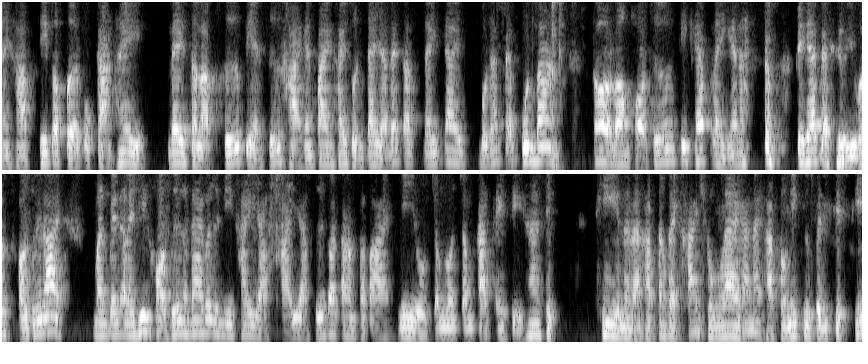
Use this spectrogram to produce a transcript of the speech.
นะครับที่ก็เปิดโอกาสให้ ได้สลับซื้อเปลี่ยนซื้อขายกันไปใครสนใจอยากได้ได้ได้โบนัสแบบหุ้นบ้าง ก็ลองขอซื้อพี่แคปอะไรอย่างเงี้ยนะพี่แคปแต่ถืออยู่ก็ขอซื้อได้ มันเป็นอะไรที่ขอซื้อกันได้ ก็จะมีใครอยากขายอยากซื้อก็ตามสบาย มีอยู่จำนวนจำกัดไอ้สี่ห้าสิบที่นั่นแหละครับ ตั้งแต่ขายช่วงแรกนะครับ ตรงนี้คือเป็นสิทธิ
